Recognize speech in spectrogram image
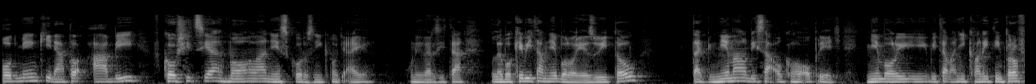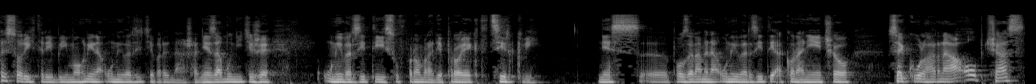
podmienky na to, aby v Košiciach mohla neskôr vzniknúť aj univerzita, lebo keby tam nebolo jezuitov, tak nemal by sa o koho oprieť. Neboli by tam ani kvalitní profesori, ktorí by mohli na univerzite prednášať. Nezabudnite, že univerzity sú v prvom rade projekt cirkvy. Dnes e, pozeráme na univerzity ako na niečo sekulárne a občas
